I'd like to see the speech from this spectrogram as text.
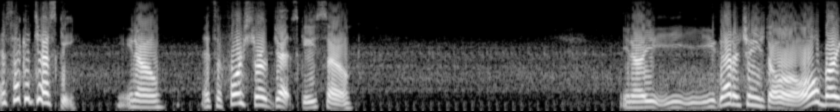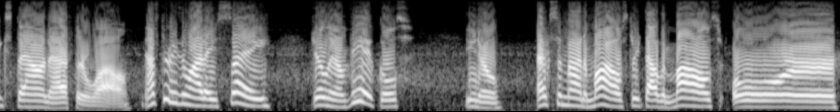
it's like a jet ski. You know, it's a four-stroke jet ski, so you know, you, you got to change the oil. Oil breaks down after a while. That's the reason why they say, generally on vehicles, you know, X amount of miles, 3,000 miles, or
